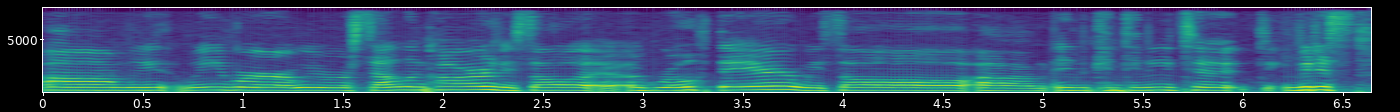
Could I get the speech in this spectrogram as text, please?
um, we, we were we were selling cars. We saw a, a growth there. We saw um, and continued to, to- we just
